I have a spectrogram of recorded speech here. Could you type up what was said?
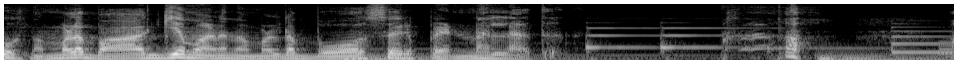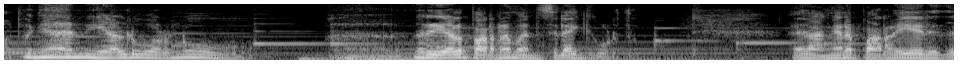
ഓ നമ്മളെ ഭാഗ്യമാണ് നമ്മളുടെ ബോസ് ഒരു പെണ്ണല്ലാത്തത്. അപ്പോൾ ഞാൻ ഇയാളോട് പറഞ്ഞു എന്നിട്ട് ഇയാൾ പറഞ്ഞ് മനസ്സിലാക്കി കൊടുത്തു. അതായത് അങ്ങനെ പറയരുത്.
